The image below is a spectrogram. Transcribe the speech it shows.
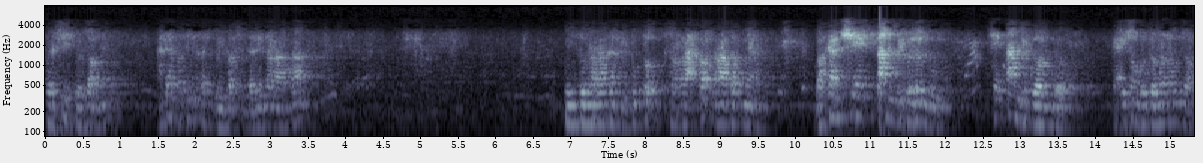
Bersih dosane. Ada fasilitas bebas dari neraka. Pintu neraka ditutup serapat-rapatnya. Bahkan setan dibelenggu. Setan digondo. Gak iso bodoh menungso.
